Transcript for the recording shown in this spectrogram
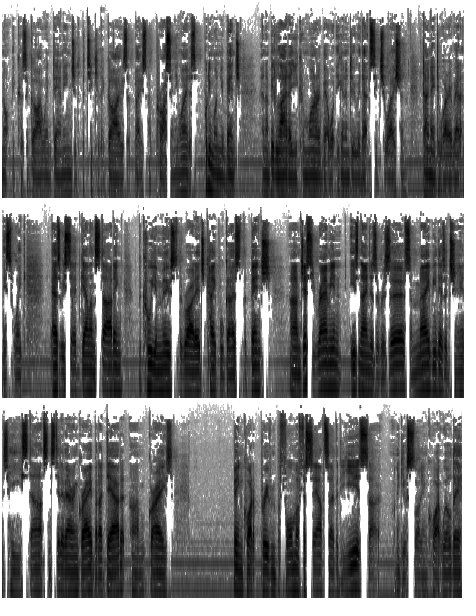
not because a guy went down injured. A particular guy who's at basement price anyway. Just put him on your bench, and a bit later you can worry about what you're going to do with that situation. Don't need to worry about it this week. As we said, Gallen starting. Bukuya moves to the right edge. Capel goes to the bench. Um, Jesse Ramien is named as a reserve, so maybe there's a chance he starts instead of Aaron Gray, but I doubt it. Um, Gray's been quite a proven performer for Souths over the years, so I think he was slotting quite well there.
